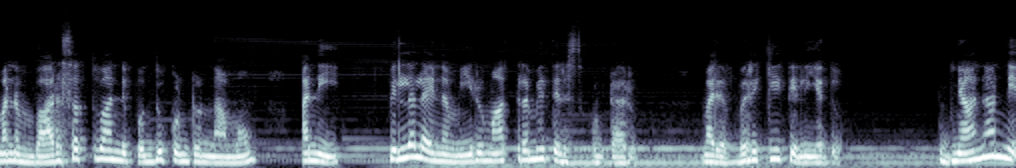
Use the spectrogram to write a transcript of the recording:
మనం వారసత్వాన్ని పొందుకుంటున్నాము అని పిల్లలైన మీరు మాత్రమే తెలుసుకుంటారు. మరెవ్వరికీ తెలియదు. జ్ఞానాన్ని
